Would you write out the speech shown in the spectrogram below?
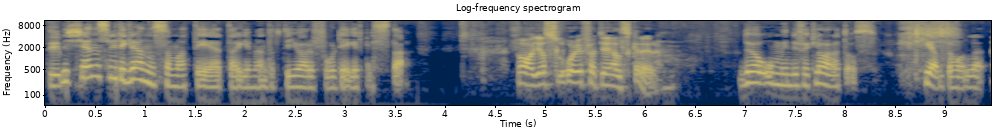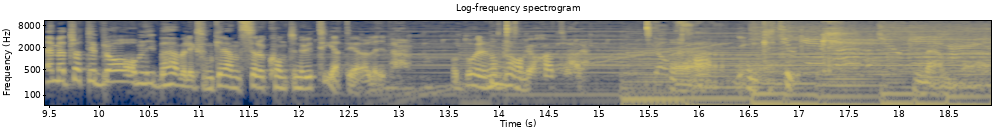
Det, Det känns lite grann som att det är ett argument att du gör det för vårt eget bästa. ja, jag slår er för att jag älskar er. Du har omyndigförklarat oss helt och hållet. Nej, men jag tror att det är bra om ni behöver liksom gränser och kontinuitet i era liv. Och då är det nog bra om jag sköter det här. Är ingen kritik, men eh,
